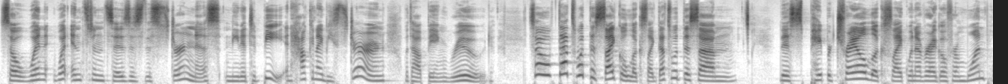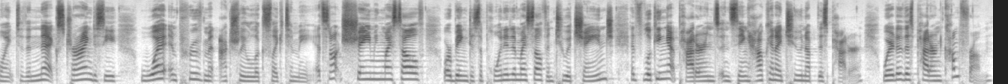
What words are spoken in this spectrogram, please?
So when what instances is this sternness needed to be and how can I be stern without being rude? So that's what the cycle looks like. That's what this um this paper trail looks like whenever I go from one point to the next, trying to see what improvement actually looks like to me. It's not shaming myself or being disappointed in myself into a change. It's looking at patterns and seeing how can I tune up this pattern? Where did this pattern come from?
